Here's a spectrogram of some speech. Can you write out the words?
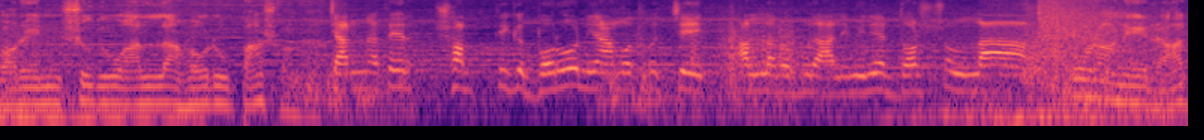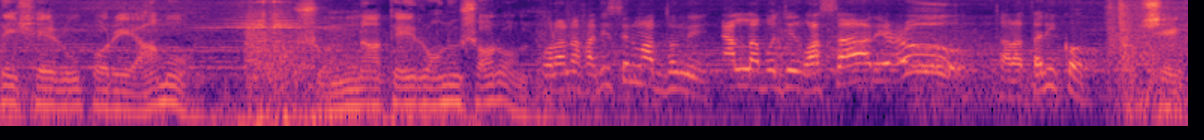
করেন শুধু আল্লাহর উপাসনা। জান্নাতের সব থেকে বড় নিয়ামত হচ্ছে আল্লাহ রবুল আলমিনের দর্শন লাভ। কোরআনের আদেশের উপরে আমল সুন্নাতের অনুসরণ। কোরআন হাদিসের মাধ্যমে আল্লাহ বলছে তাড়াতাড়ি করো। শেখ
